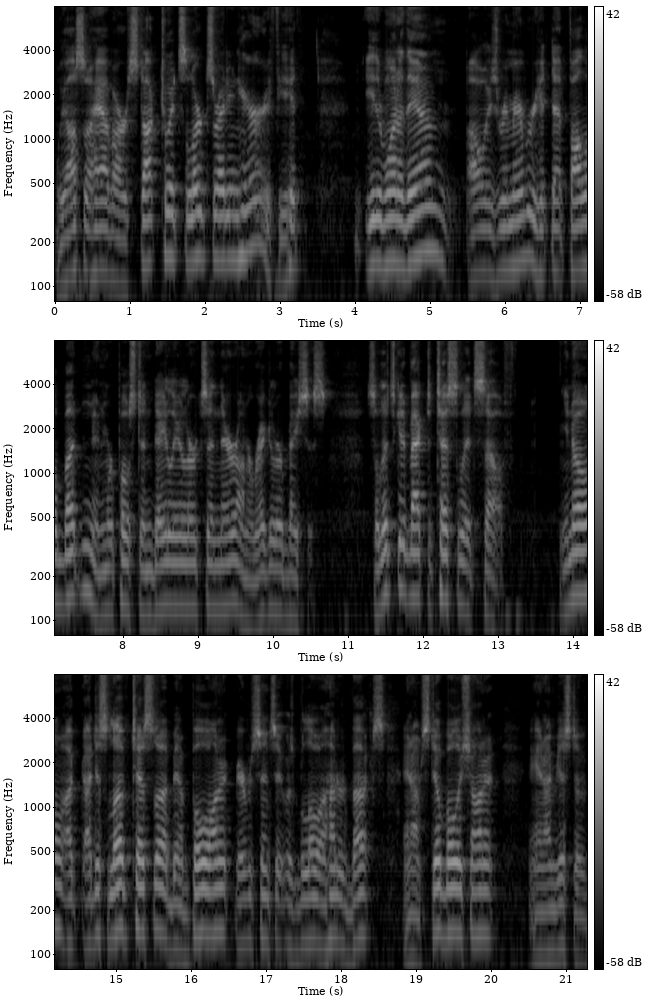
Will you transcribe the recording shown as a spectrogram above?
We also have our Stocktwits alerts right in here. If you hit either one of them, always remember hit that follow button and we're posting daily alerts in there on a regular basis. So let's get back to Tesla itself. You know, I, I just love Tesla. I've been a bull on it ever since it was below 100 bucks and I'm still bullish on it. And I'm just a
